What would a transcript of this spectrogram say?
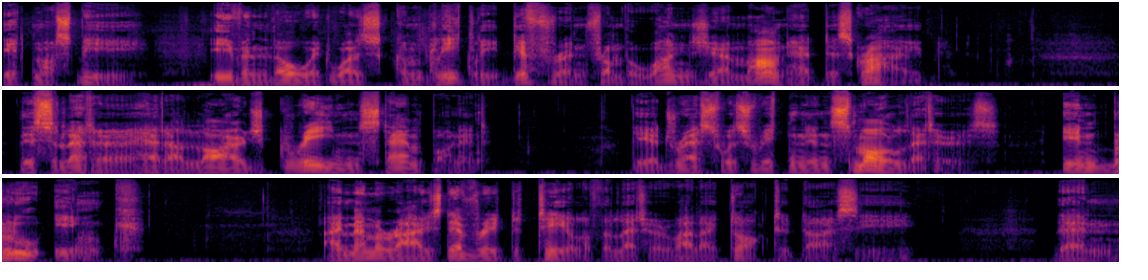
It must be, even though it was completely different from the one Germain had described. This letter had a large green stamp on it. The address was written in small letters, in blue ink. I memorized every detail of the letter while I talked to Darcy. Then,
